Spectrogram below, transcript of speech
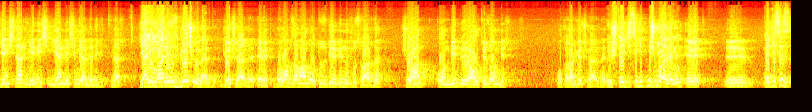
Gençler yeni iş- yerleşim yerlerine gittiler. Yani mahalleniz göç mü verdi? Göç verdi. Evet. Babam zamanında 31 bin nüfus vardı. Şu an 10 bin e, 611. O kadar göç verdi. Üçte ikisi gitmiş mahallenin. Evet. Ee, Peki siz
